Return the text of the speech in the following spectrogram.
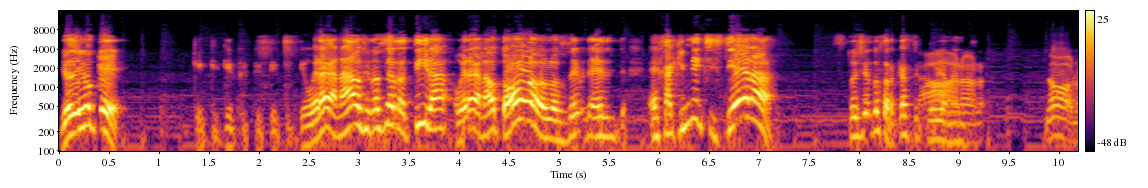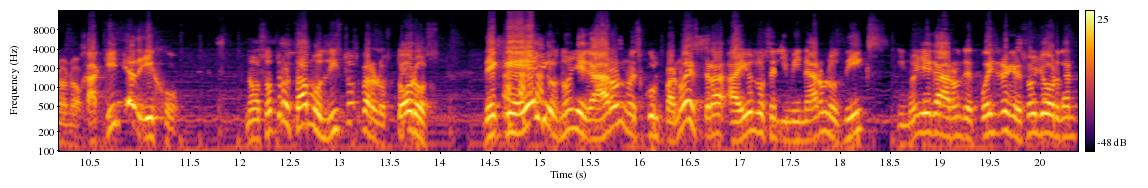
Yo digo que que, que, hubiera ganado, si no se retira, hubiera ganado todos los el Hakim ni existiera. Estoy siendo sarcástico, no, obviamente. No, no, no, no, Hakim ya dijo. Nosotros estábamos listos para los toros. De que ellos no llegaron, no es culpa nuestra. A ellos los eliminaron los Knicks y no llegaron. Después regresó Jordan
